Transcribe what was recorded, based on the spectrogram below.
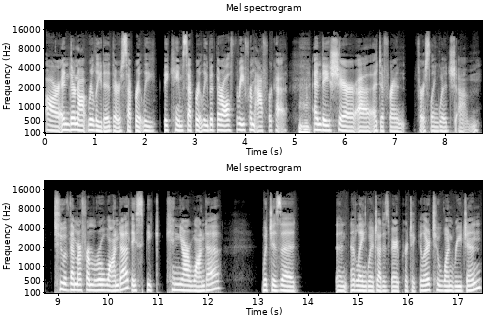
are, and they're not related. They're separately. They came separately, but they're all three from Africa, Mhm. and they share uh, a different first language. Um, two of them are from Rwanda. They speak Kinyarwanda, which is a a, a language that is very particular to one region,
